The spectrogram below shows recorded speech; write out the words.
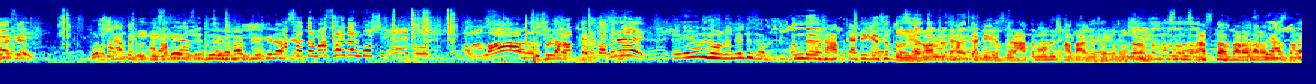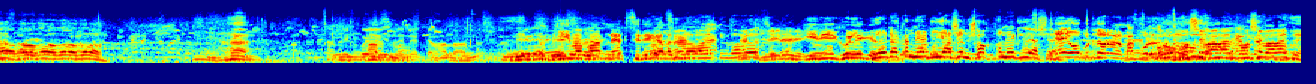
আছে হাত কাটি গেছে তো অলরেডি হাত কাটি গেছে। হাতের মধ্যে সাদা গেছে তো আস্তে আস্তে দাঁড়া দাঁড়া দাঁড়া কি ব্যাপার? নেট ছিঁড়ে গেল গিরি খুলে গেছে। নেট একটা নেট নিয়ে আসেন শক্ত নেট নিয়ে আসেন। এই ওপরে ধরে মাছ পড়ে বসি বানাইছে বসি বানাইছে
